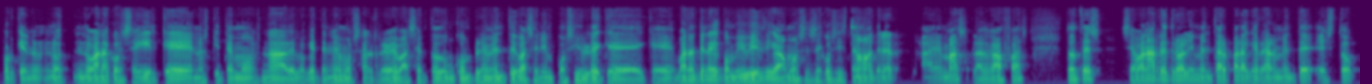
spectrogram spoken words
porque no, van a conseguir que nos quitemos nada de lo que tenemos. Al revés, va a ser todo un complemento y va a ser imposible que, que- van a tener que convivir, digamos, ese ecosistema va a tener además las gafas. Entonces, se van a retroalimentar para que realmente esto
